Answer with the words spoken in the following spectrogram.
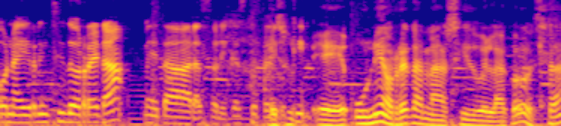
ona irrintzi dorrera, eta arazorik ez dut eduki. e, une horretan hasi duelako, ezta?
